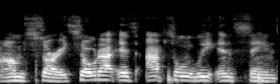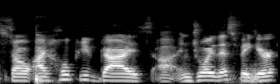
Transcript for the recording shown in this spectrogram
I'm sorry, soda is absolutely insane. So I hope you guys uh, enjoy this figure.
